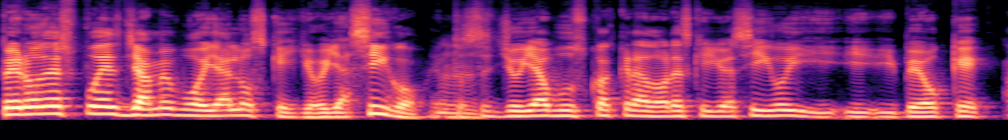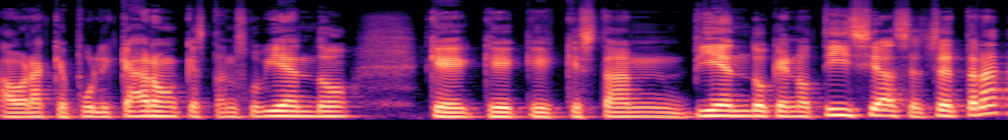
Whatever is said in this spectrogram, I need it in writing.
Pero después ya me voy a los que yo ya sigo. Entonces yo ya busco a creadores que yo ya sigo y, veo que ahora que publicaron, que están subiendo, que, que, que, están viendo, qué noticias, etcétera.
